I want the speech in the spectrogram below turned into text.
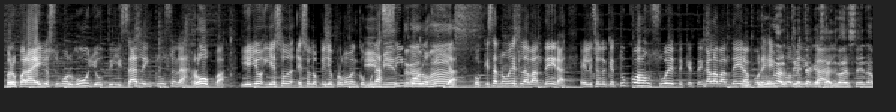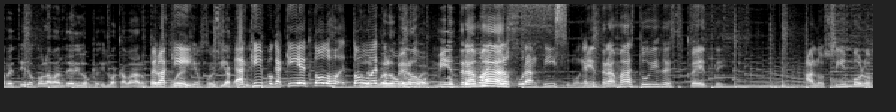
Pero para ellos es un orgullo utilizarla incluso en la ropa y ellos y eso eso es lo que ellos promueven como Y una simbología, más- porque esa no es la bandera. El hecho de que tú cojas un suéter que tenga la bandera, por Hubo ejemplo, un artista que salió a escena vestido con la bandera y lo, y lo acabaron. Pero aquí, ¿Quién fue? Sí, aquí, porque aquí es todo, todo No es como, pero como- mientras vivimos en el más- oscurantísimo. en el- Mientras más tú irrespetes a los símbolos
